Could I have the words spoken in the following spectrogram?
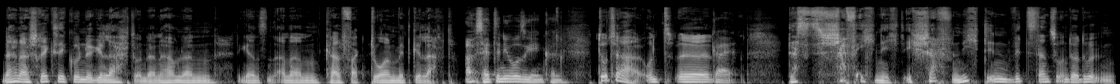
nach einer Schrecksekunde gelacht und dann haben dann die ganzen anderen Kalfaktoren mitgelacht. Aber es hätte in die Hose gehen können. Total. Und äh, Geil. das schaffe ich nicht. Ich schaffe nicht, den Witz dann zu unterdrücken.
